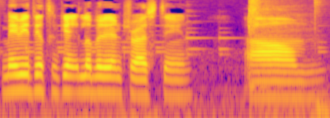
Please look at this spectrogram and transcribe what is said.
maybe things can get a little bit interesting. Um,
